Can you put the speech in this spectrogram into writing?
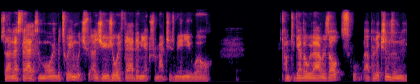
So unless they Yeah. add some more in between, which as usual, if they add any extra matches, me and you will come together with our results, our predictions, and,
